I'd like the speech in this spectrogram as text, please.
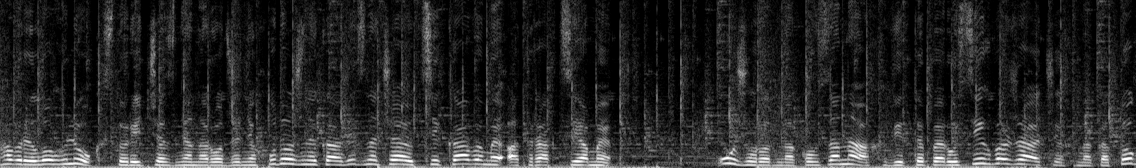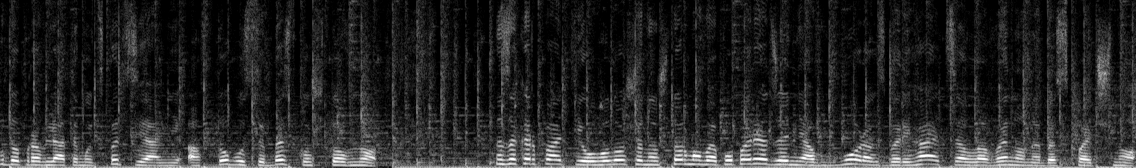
Гаврило Глюк, сторіччя з дня народження художника, відзначають цікавими атракціями. Ужгород на ковзанах. Відтепер усіх бажаючих на каток доправлятимуть спеціальні автобуси безкоштовно. На Закарпатті оголошено штормове попередження. В горах зберігається лавинонебезпечно.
